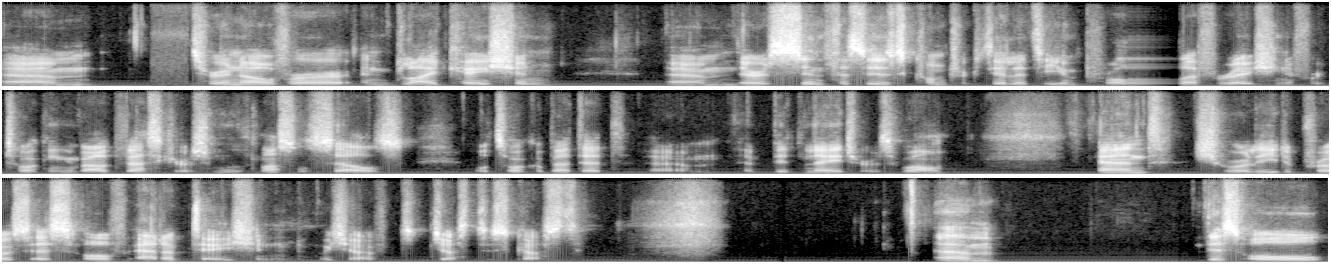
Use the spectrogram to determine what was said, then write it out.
um, turnover and glycation. Um, there's synthesis, contractility, and proliferation if we're talking about vascular smooth muscle cells. We'll talk about that um, a bit later as well. And surely the process of adaptation, which I've just discussed. Um, this all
